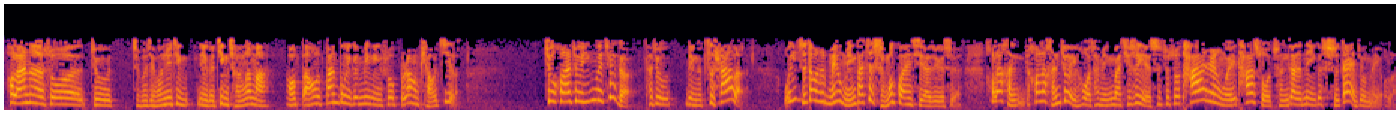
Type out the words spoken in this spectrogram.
后来呢，说就什么解放军进那个进城了嘛，然后然后颁布一个命令说不让嫖妓了。就后来就因为这个，他就那个自杀了。我一直倒是没有明白这什么关系啊，这个是。后来很后来很久以后我才明白，其实也是就说他认为他所存在的那一个时代就没有了。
